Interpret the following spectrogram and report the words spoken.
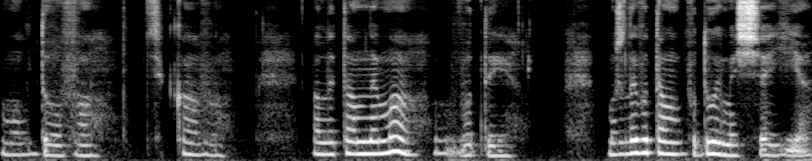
Молдова. Цікаво. Але там нема води. Можливо, там водоймища є.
